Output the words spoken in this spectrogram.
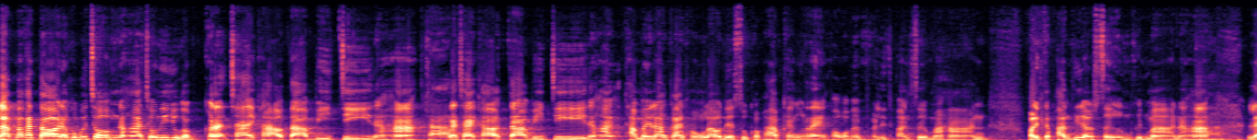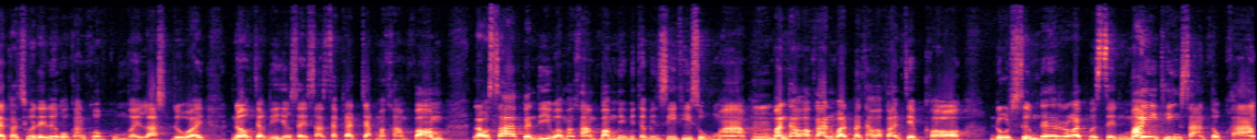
กลับมากันต่อนะคุณผู้ชมนะคะ ช่วงนี้อยู่กับกระชายขาวตา BG นะคะครับกระชายขาวตา BG นะคะทำให้ร่างกายของเราเนี่ยสุขภาพแข็งแรง เพราะว่าเป็นผลิตภัณฑ์เสริมอาหาร ผลิตภัณฑ์ที่เราเสริมขึ้นมานะคะครับและก็ช่วยในเรื่องของการควบคุมไวรัสด้วย นอกจากนี้ยังใส่สารสกัดจากมะขามป้อม เราทราบกันดีว่ามะขามป้อมมีวิตามินซีที่สูงมากอืม บรรเทาอาการหวัดบรรเทาอาการเจ็บคอ ดูดซึมได้ร้อยเปอร์เซ็นต์ไม่ทิ้งสารตกค้าง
